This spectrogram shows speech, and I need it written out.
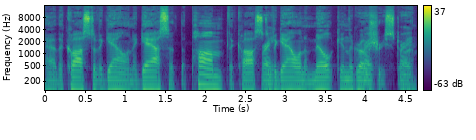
uh, the cost of a gallon of gas at the pump, the cost right. of a gallon of milk in the grocery right. store.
